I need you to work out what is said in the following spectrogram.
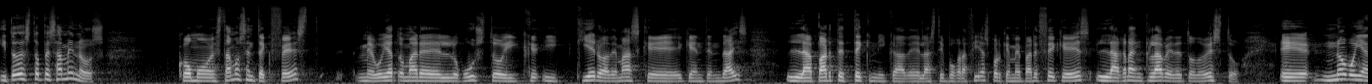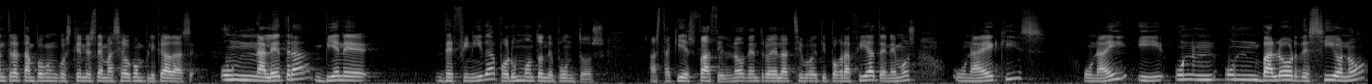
¿Y todo esto pesa menos? Como estamos en TechFest, me voy a tomar el gusto y, quiero además que, entendáis la parte técnica de las tipografías porque me parece que es la gran clave de todo esto. Eh, no voy a entrar tampoco en cuestiones demasiado complicadas. Una letra viene definida por un montón de puntos. Hasta aquí es fácil, ¿no? Dentro del archivo de tipografía tenemos una X, una Y y un, valor de sí o no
